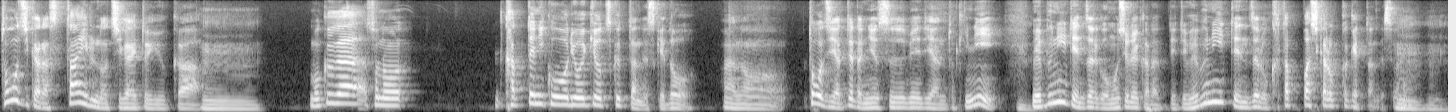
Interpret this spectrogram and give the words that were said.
当時からスタイルの違いというか、うん僕がその勝手にこう領域を作ったんですけどあの当時やってたニュースメディアの時に、Web2.0 が面白いからって言って Web2.0 を片っ端から追っかけたんですよね。うんうん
